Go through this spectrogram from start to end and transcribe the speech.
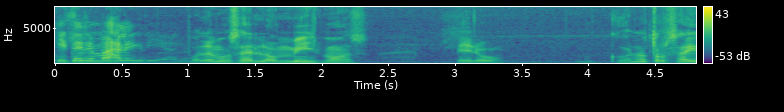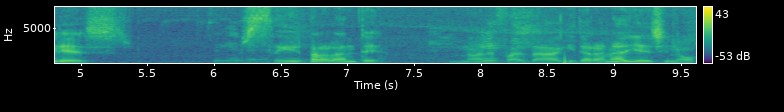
y tener más alegría. Podemos ser los mismos, pero con otros aires, seguir para adelante. No hace falta quitar a nadie, sino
